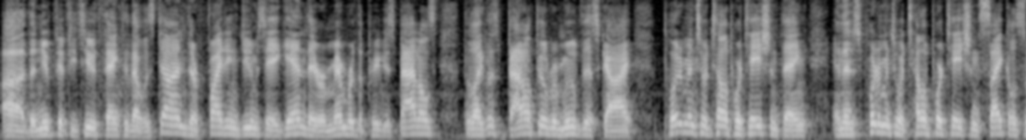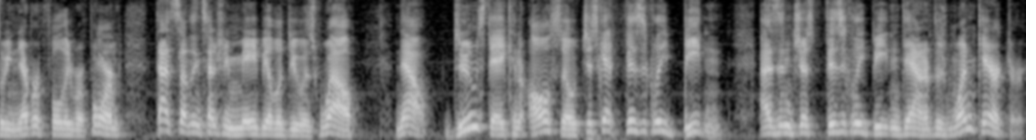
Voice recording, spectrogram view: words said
uh, the New Fifty Two. Thankfully, that was done. They're fighting Doomsday again. They remember the previous battles. They're like, let's battlefield remove this guy, put him into a teleportation thing, and then just put him into a teleportation cycle so he never fully reformed. That's something Sentry may be able to do as well. Now, Doomsday can also just get physically beaten, as in just physically beaten down. If there's one character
